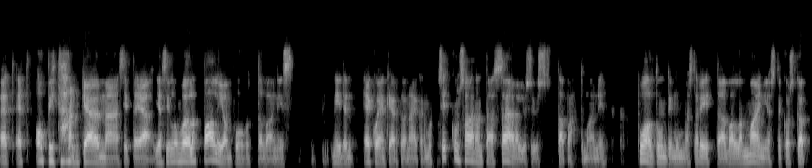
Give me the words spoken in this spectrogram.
Että et opitaan käymään sitä, ja, ja silloin voi olla paljon puhuttavaa niistä, niiden ekojen kertojen aikana, mutta sitten kun saadaan tämä säännöllisyys tapahtumaan, niin puoli tuntia mun mielestä riittää vallan mainiosta, koska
